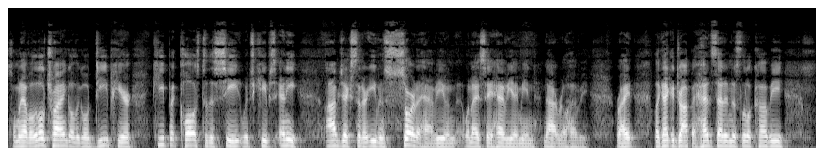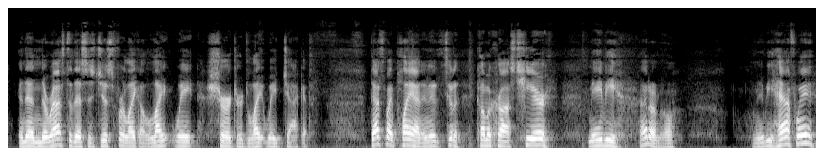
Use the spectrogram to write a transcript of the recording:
So I'm going to have a little triangle to go deep here, keep it close to the seat, which keeps any objects that are even sort of heavy, and when I say heavy, I mean not real heavy, right? Like I could drop a headset in this little cubby, and then the rest of this is just for like a lightweight shirt or lightweight jacket. That's my plan. And it's going to come across here, maybe, I don't know, maybe halfway.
